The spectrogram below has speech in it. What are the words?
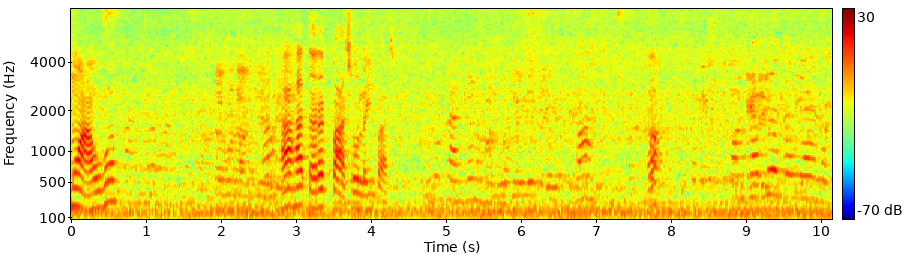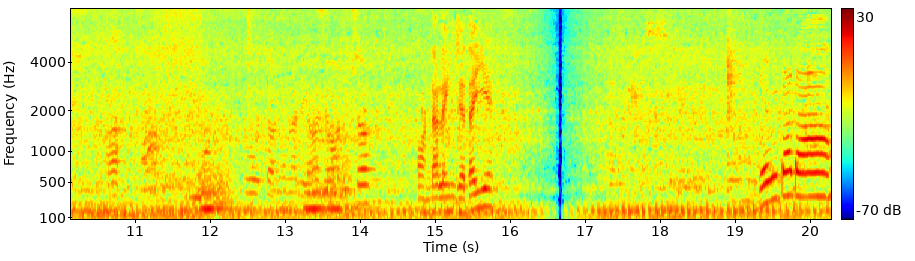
હું આવું હો. હા હા, તરત પાછો લઈને પાછો. તનુના લેવા જવાનું છે. હોન્ડા લઈને જતા આવીએ. જય ટાટા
